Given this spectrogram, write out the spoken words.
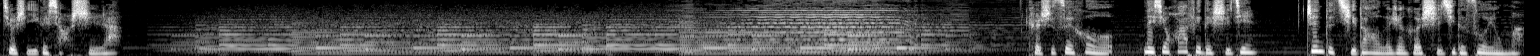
就是一个小时啊。可是最后，那些花费的时间，真的起到了任何实际的作用吗？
